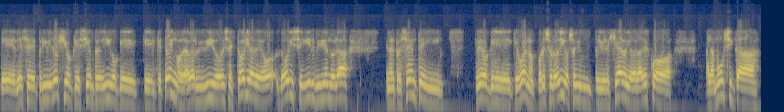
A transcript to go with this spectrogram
de, ese privilegio que siempre digo que, que- que tengo, de haber vivido esa historia, de, de hoy seguir viviéndola en el presente y creo que, que, bueno, por eso lo digo, soy un privilegiado y agradezco a la música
